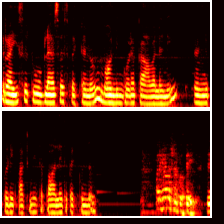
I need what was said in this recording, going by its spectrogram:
రైస్ టూ గ్లాసెస్ పెట్టాను. మార్నింగ్ కూడా కావాలని. అండ్ ఇప్పుడు ఈ పక్కన అయితే పాలు అయితే పెట్టుకుందాం. పదిహేను విషయానికి వస్తే శ్రీ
